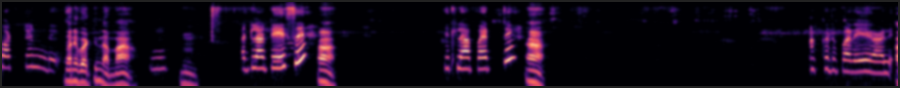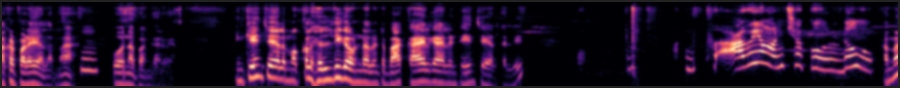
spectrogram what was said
పట్టింది. దాన్ని పట్టిందమ్మా. ఉమ్. అట్లా తీసి ఆ, ఇట్లా పెట్టి ఆ, అక్కడ పడేయాలి. అక్కడ పడేయాలమ్మా? ఉమ్. ఓ నా బంగారమే. ఇంకేం చేయాలి? మొక్కలు హెల్దీగా ఉండాలంటే బాగా కాయలు కాయాలంటే ఏం చేయాలి తల్లి? అవి ఉంచకూడదు. అమ్మా?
